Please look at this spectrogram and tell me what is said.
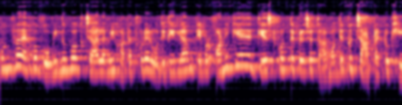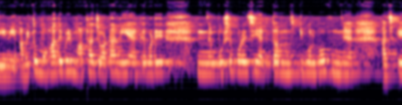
বন্ধুরা দেখো, গোবিন্দভোগ চাল আমি হঠাৎ করে রোদে দিলাম। এবার অনেকে গেস্ট করতে পেরেছে, তার মধ্যে একটু চাটা একটু খেয়ে নিই। আমি তো মহাদেবের মাথা জটা নিয়ে একেবারে বসে পড়েছি একদম, কি বলব আজকে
